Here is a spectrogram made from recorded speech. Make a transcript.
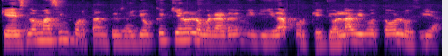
que es lo más importante. O sea, yo qué quiero lograr de mi vida porque yo la vivo todos los días.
